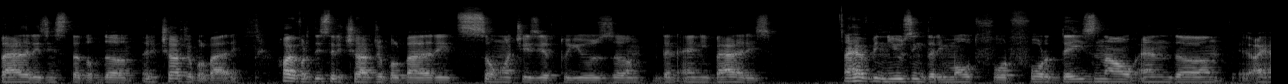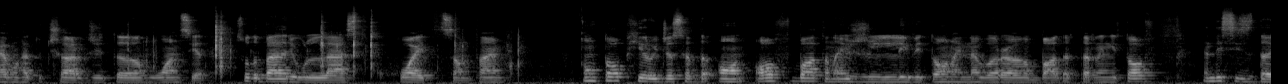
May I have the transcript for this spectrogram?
batteries instead of the rechargeable battery. However, this rechargeable battery is so much easier to use um, than any batteries. I have been using the remote for four days now and uh, I haven't had to charge it uh, once yet. So the battery will last quite some time on top here we just have the on off button I usually leave it on I never uh, bother turning it off. And this is the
